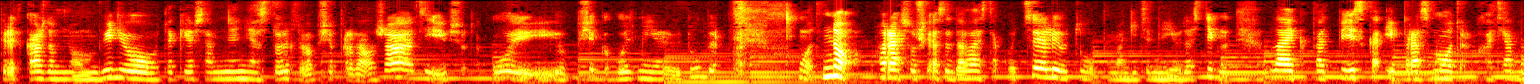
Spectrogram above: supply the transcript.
перед каждым новым видео такие сомнения, стоит ли вообще продолжать и все такое, и вообще какой из меня ютубер. Вот. Но раз уж я задалась такой целью, то помогите мне ее достигнуть. Лайк, подписка и просмотр, хотя бы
